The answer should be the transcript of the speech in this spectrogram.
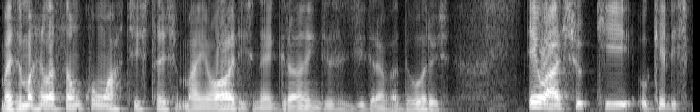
mas uma relação com artistas maiores, né, grandes e de gravadoras, eu acho que o que eles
